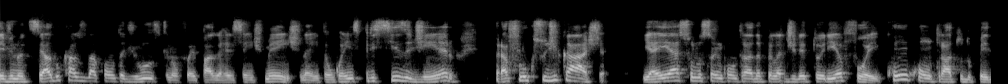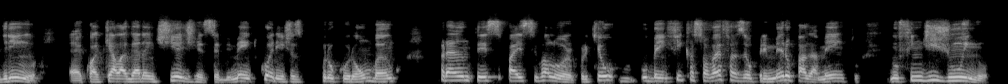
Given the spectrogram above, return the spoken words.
teve noticiado o caso da conta de luz, que não foi paga recentemente, né? Então o Corinthians precisa de dinheiro para fluxo de caixa. E aí a solução encontrada pela diretoria foi, com o contrato do Pedrinho, é, com aquela garantia de recebimento, o Corinthians procurou um banco para antecipar esse valor, porque o, o Benfica só vai fazer o primeiro pagamento no fim de junho,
